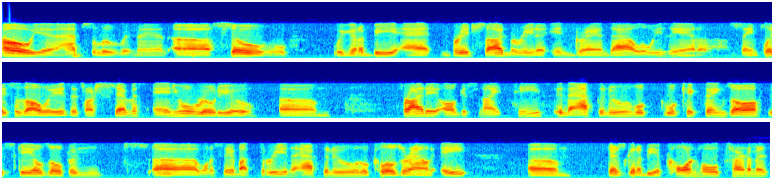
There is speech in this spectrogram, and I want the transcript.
Oh yeah, absolutely, man. Uh, so we're going to be at Bridgeside Marina in Grand Isle, Louisiana. Same place as always. It's our seventh annual rodeo. Um, Friday, August 19th in the afternoon, we'll we'll kick things off. The scales open. Uh, I want to say about three in the afternoon. We'll close around eight. Um, there's going to be a cornhole tournament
